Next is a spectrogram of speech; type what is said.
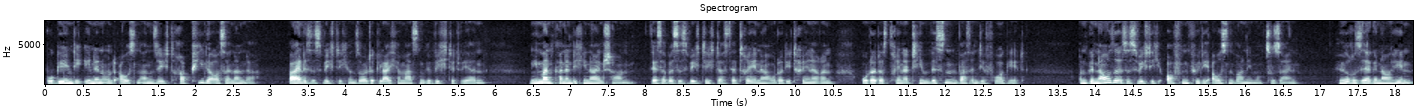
Wo gehen die Innen- und Außenansicht rapide auseinander? Beides ist wichtig und sollte gleichermaßen gewichtet werden, Niemand kann in dich hineinschauen. Deshalb ist es wichtig, dass der Trainer oder die Trainerin oder das Trainerteam wissen, was in dir vorgeht. Und genauso ist es wichtig, offen für die Außenwahrnehmung zu sein. Höre sehr genau hin,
